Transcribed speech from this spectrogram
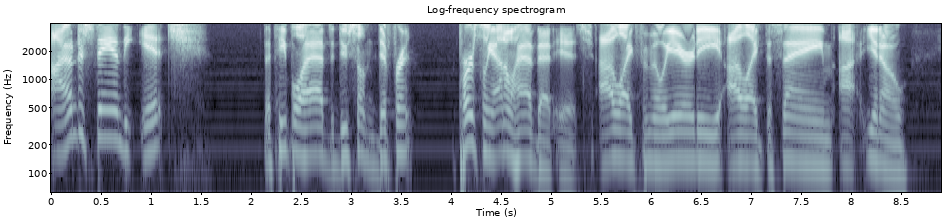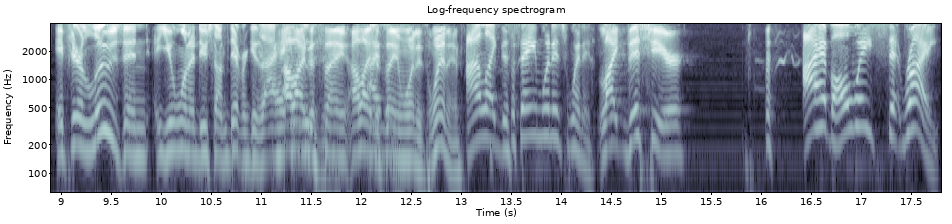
I understand the itch that people have to do something different. Personally, I don't have that itch. I like familiarity. I like the same. I, you know, if you're losing, you want to do something different because I I like losing. the same. I like the same when it's winning. I like the same when it's winning. Like this year, I have always said, right.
